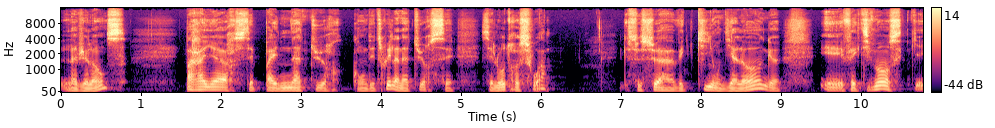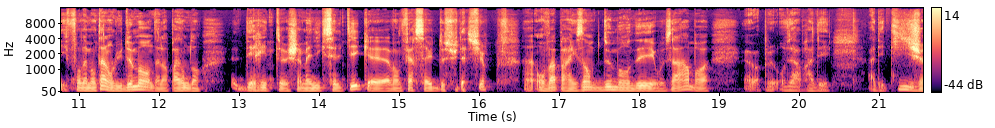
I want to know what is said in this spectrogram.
la violence par ailleurs, c'est pas une nature qu'on détruit. La nature, c'est l'autre soi. C'est ceux avec qui on dialogue. Et effectivement, ce qui est fondamental, on lui demande. Alors, par exemple, dans des rites chamaniques celtiques, euh, avant de faire sa hutte de sudation, hein, on va par exemple demander aux arbres, euh, aux arbres, à des, à des tiges,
